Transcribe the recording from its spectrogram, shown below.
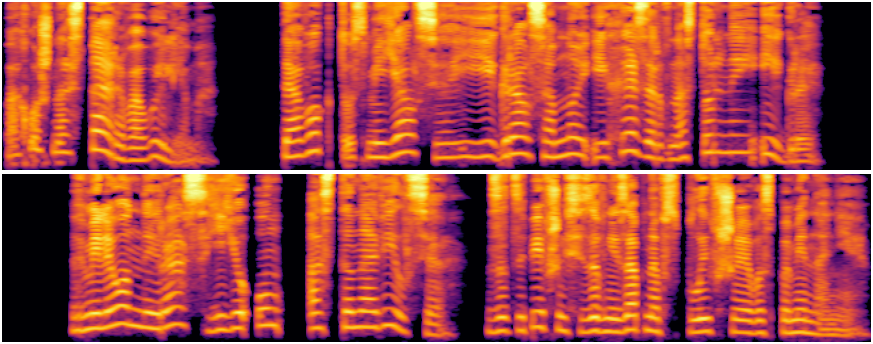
Похож на старого Уильяма. Того, кто смеялся и играл со мной и Хезер в настольные игры. В миллионный раз ее ум остановился, зацепившись за внезапно всплывшее воспоминание.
